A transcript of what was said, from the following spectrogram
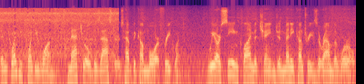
In 2021, natural disasters have become more frequent. We are seeing climate change in many countries around the world.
